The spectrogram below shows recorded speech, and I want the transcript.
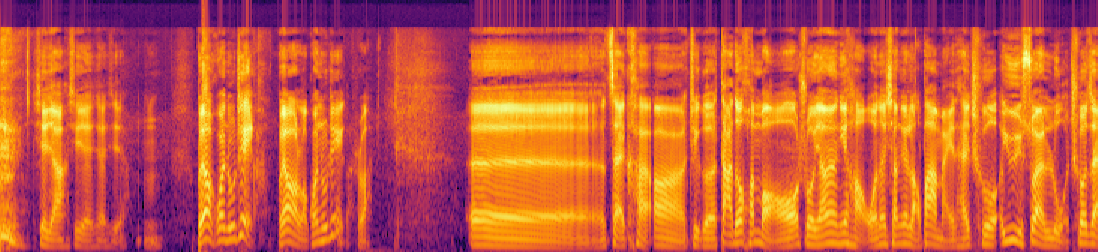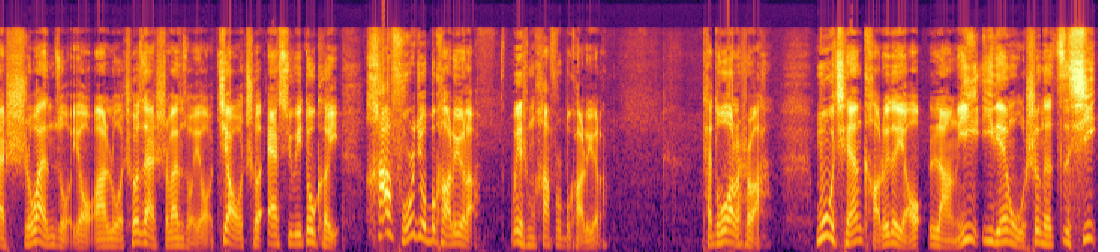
谢谢啊，谢谢谢谢，嗯，不要关注这个，不要老关注这个是吧？呃，再看啊，这个大德环保说：“洋洋你好，我呢想给老爸买一台车，预算裸车在十万左右啊，裸车在十万左右，轿车、SUV 都可以，哈弗就不考虑了。为什么哈弗不考虑了？太多了是吧？目前考虑的有朗逸1.5升的自吸，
